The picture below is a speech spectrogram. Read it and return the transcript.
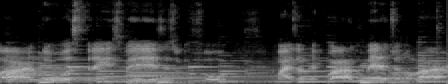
anular, duas, três vezes, o que for mais adequado, média anular.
